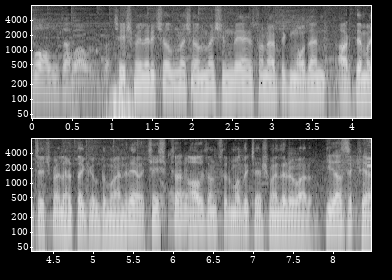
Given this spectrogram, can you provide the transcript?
Bu avluda. Bu avluda. Çeşmeleri çalına çalına şimdi en son artık modern Artema çeşmeler takıldı maalesef. Evet, çeşitler Altın sırmalı çeşmeleri var. yazık ya.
